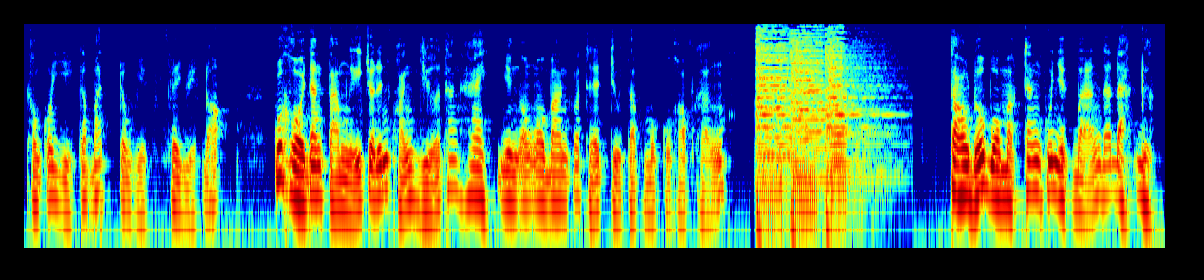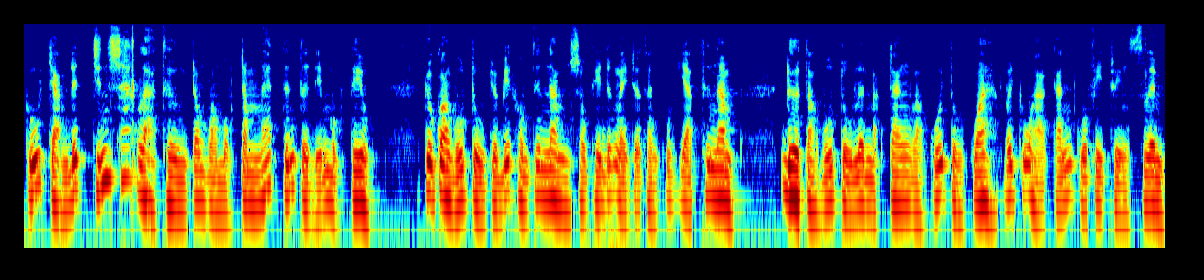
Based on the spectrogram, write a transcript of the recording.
không có gì cấp bách trong việc phê duyệt đó. Quốc hội đang tạm nghỉ cho đến khoảng giữa tháng 2, nhưng ông Orbán có thể triệu tập một cuộc họp khẩn. Tàu đổ bộ mặt trăng của Nhật Bản đã đạt được cú chạm đích chính xác là thường trong vòng 100 mét tính từ điểm mục tiêu. Cơ quan vũ trụ cho biết hôm thứ Năm sau khi nước này trở thành quốc gia thứ năm đưa tàu vũ trụ lên mặt trăng vào cuối tuần qua với cú hạ cánh của phi thuyền Slim.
